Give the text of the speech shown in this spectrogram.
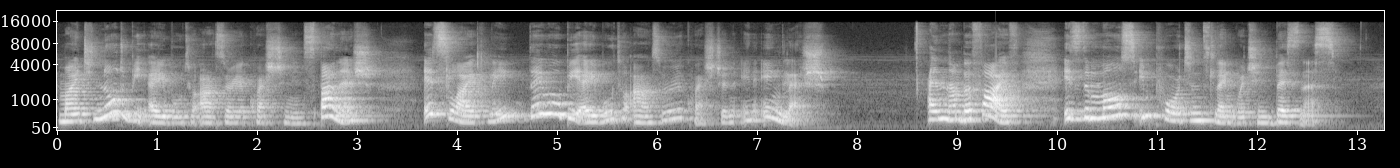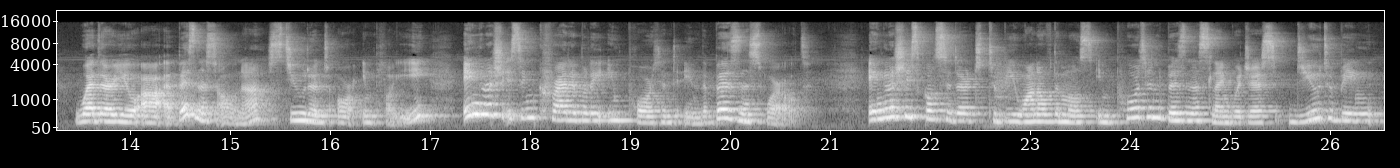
might not be able to answer your question in Spanish, it's likely they will be able to answer your question in English. And number five, it's the most important language in business. Whether you are a business owner, student, or employee, English is incredibly important in the business world. English is considered to be one of the most important business languages due to being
